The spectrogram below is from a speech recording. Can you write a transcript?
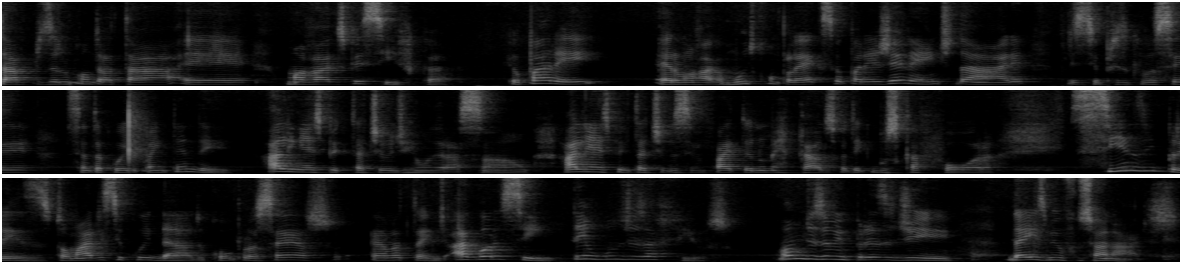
estava precisando contratar é, uma vaga específica. Eu parei, era uma vaga muito complexa, eu parei gerente da área, disse, eu preciso que você senta com ele para entender. Alinhar a expectativa de remuneração, alinhar a expectativa se vai ter no mercado, se vai ter que buscar fora. Se as empresas tomarem esse cuidado com o processo, ela atende. Agora sim, tem alguns desafios. Vamos dizer uma empresa de 10 mil funcionários.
